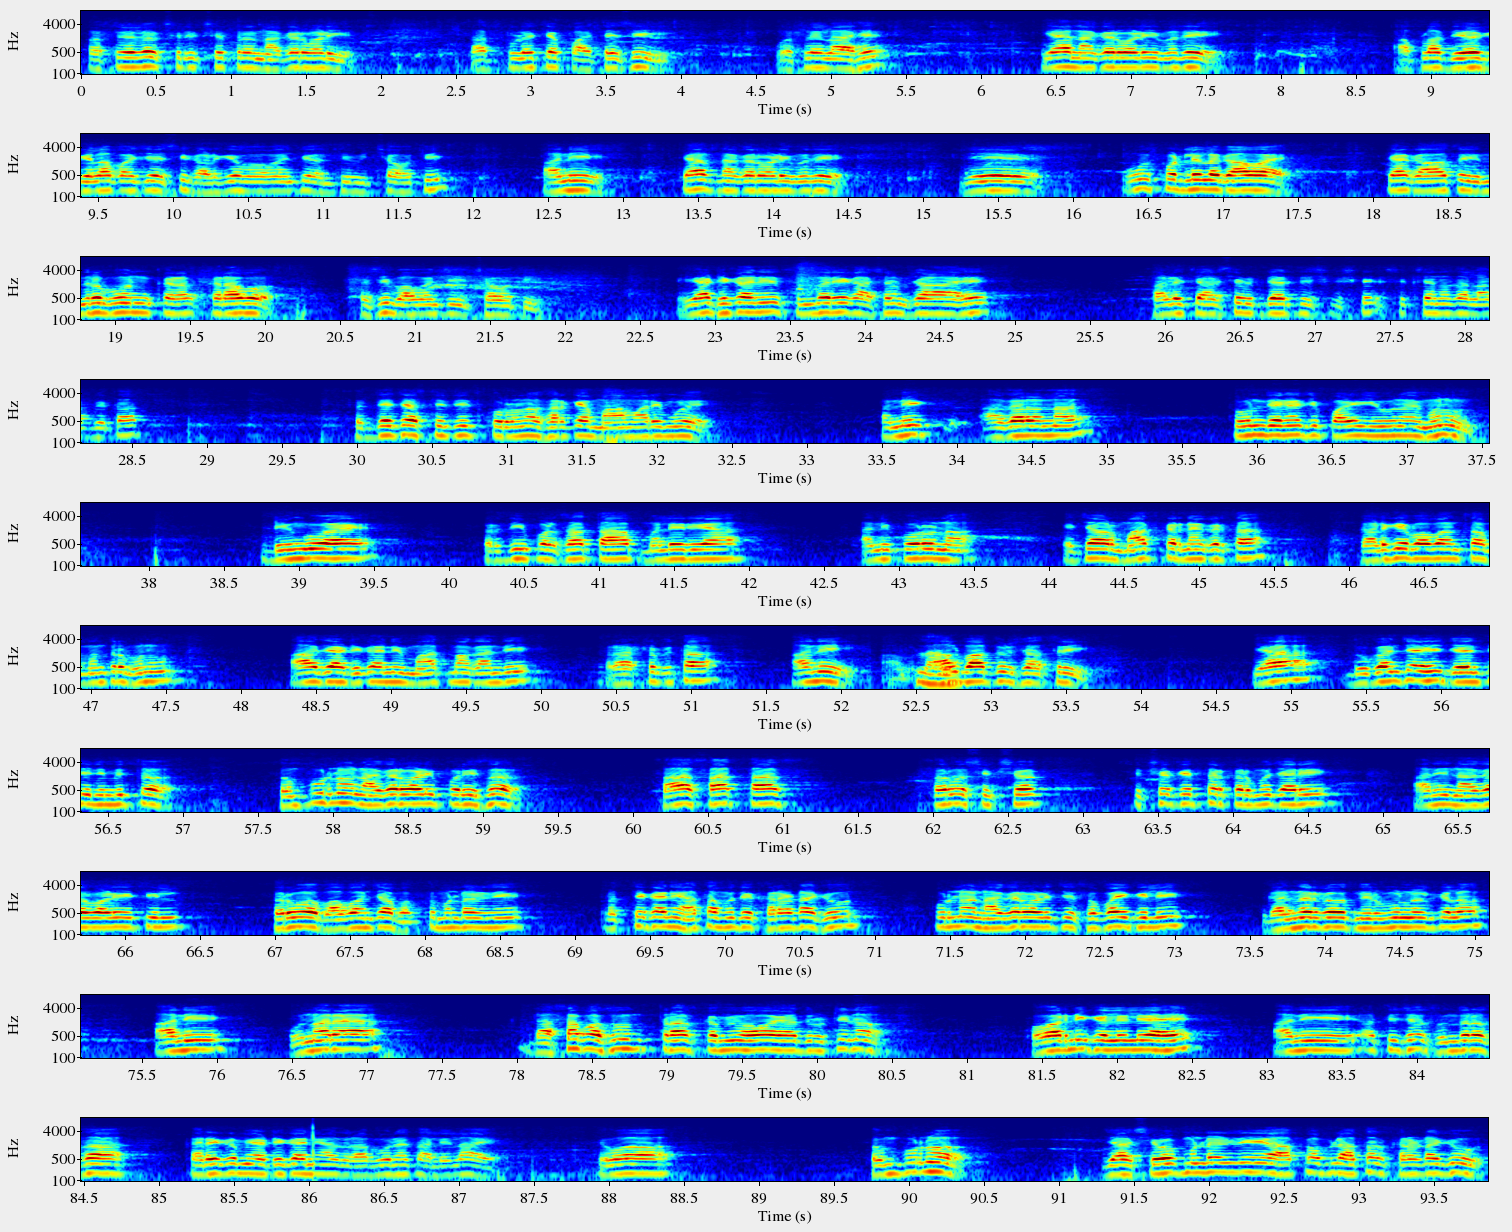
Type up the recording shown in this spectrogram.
असलेलं श्री क्षेत्र नागरवाडी सातपुड्याच्या पायथ्याशी वसलेलं आहे. या नागरवाडीमध्ये आपला देह गेला पाहिजे अशी गाडगेबाबांची अंतिम इच्छा होती आणि त्याच नागरवाडीमध्ये जे ऊस पडलेलं गाव आहे त्या गावाचं इंद्रभवन करा करावं अशी बाबांची इच्छा होती. या ठिकाणी सुंदर एक आश्रमशाळा आहे. साडेचारशे विद्यार्थी शिक्षे शिक्षणाचा लाभ घेतात. सध्याच्या स्थितीत कोरोनासारख्या महामारीमुळे अनेक आजारांना तोंड देण्याची पाळी येऊ नये म्हणून डेंगू आहे सर्दी पडसा ताप मलेरिया आणि कोरोना याच्यावर मात करण्याकरिता गाडगेबाबांचा मंत्र म्हणून आज या ठिकाणी महात्मा गांधी राष्ट्रपिता आणि लालबहादूर शास्त्री या दोघांच्याही जयंतीनिमित्त संपूर्ण नागरवाडी परिसर सहा सात तास सर्व शिक्षक शिक्षकेतर कर्मचारी आणि नागरवाडी येथील सर्व बाबांच्या भक्तमंडळीने प्रत्येकाने हातामध्ये खराटा घेऊन पूर्ण नागरवाडीची सफाई केली. गांजरगवत निर्मूलन केलं आणि होणाऱ्या डासापासून त्रास कमी व्हावा या दृष्टीनं फवारणी केलेली आहे आणि अतिशय सुंदर असा कार्यक्रम या ठिकाणी आज राबवण्यात आलेला आहे. तेव्हा संपूर्ण ज्या सेवक मंडळींनी आपापल्या हातात खराटा घेऊन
